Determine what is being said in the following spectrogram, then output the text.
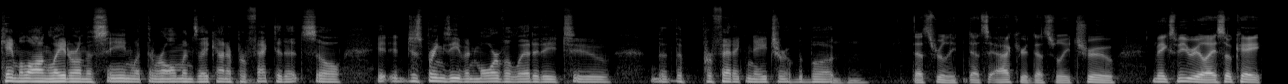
came along later on the scene with the Romans. They kind of perfected it. So it, it just brings even more validity to the, the prophetic nature of the book. Mm-hmm. That's really that's accurate. That's really true makes me realize okay,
